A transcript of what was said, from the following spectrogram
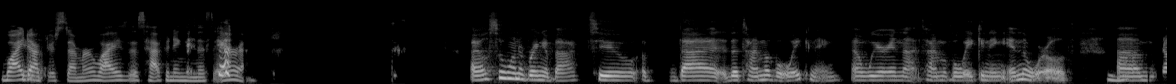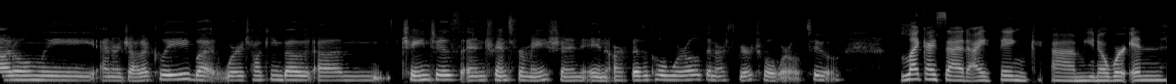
Why, yeah. Dr. Stummer? Why is this happening in this era? I also want to bring it back to uh, that the time of awakening, and we're in that time of awakening in the world, mm-hmm. um, not only energetically, but we're talking about um, changes and transformation in our physical world and our spiritual world too like I said, I think, um, you know, we're in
